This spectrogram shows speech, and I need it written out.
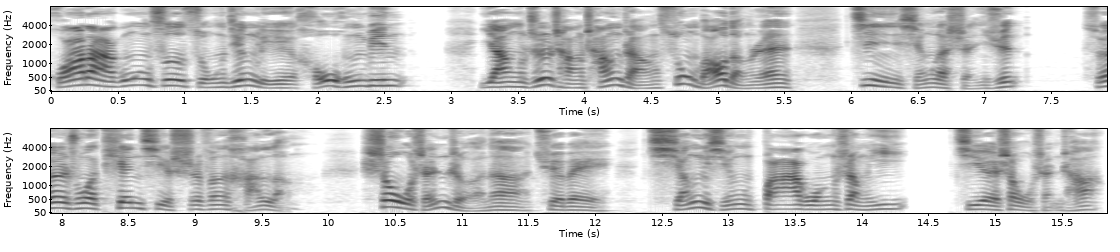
华大公司总经理侯洪斌、养殖场厂长宋宝等人进行了审讯。虽然说天气十分寒冷，受审者呢却被强行扒光上衣接受审查。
